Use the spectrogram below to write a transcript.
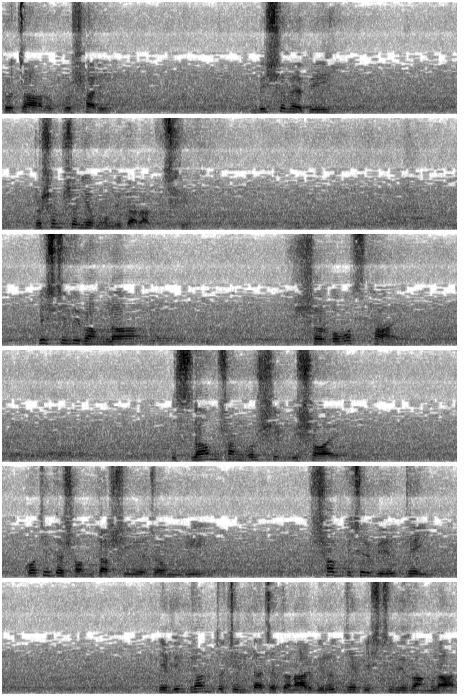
প্রচার ও প্রসারে বিশ্বব্যাপী প্রশংসনীয় ভূমিকা রাখছে। পিস বাংলা সর্বাবস্থায় ইসলাম সাংঘর্ষিক বিষয়, কথিত সন্ত্রাসী ও জঙ্গি সব কিছুর বিরুদ্ধেই এ বিভ্রান্ত চিন্তা চেতনার বিরুদ্ধে পৃষ্টিভি বাংলার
